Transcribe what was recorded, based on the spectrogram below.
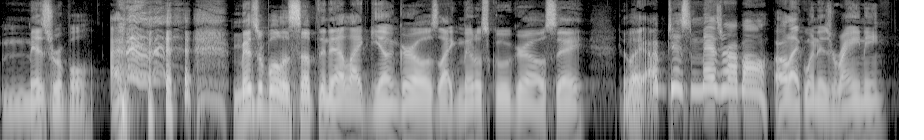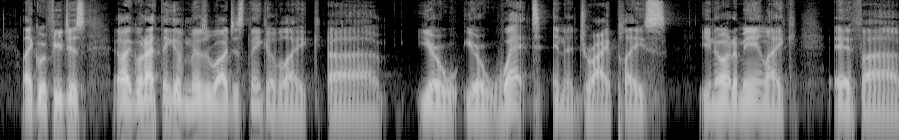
miserable. miserable is something that like young girls, like middle school girls say. They're like, I'm just miserable. Or like when it's raining. Like if you just like when I think of miserable, I just think of like uh, you're you're wet in a dry place. You know what I mean? Like if uh,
